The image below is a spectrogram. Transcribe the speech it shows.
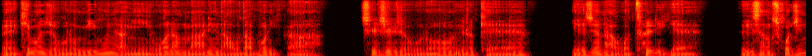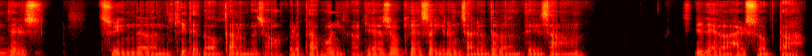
왜 기본적으로 미분양이 워낙 많이 나오다 보니까 실질적으로 이렇게 예전하고 틀리게 더 이상 소진될 수수 있는 기대가 없다는 거죠. 그렇다 보니까 계속해서 이런 자료들은 더 이상 신뢰가 할 수 없다.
